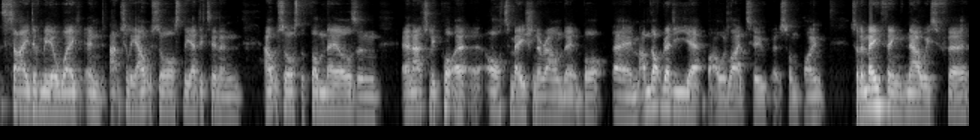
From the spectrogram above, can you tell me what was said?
side of me away and actually outsource the editing and outsource the thumbnails and and actually put a, a automation around it. But um, I'm not ready yet, but I would like to at some point. So the main thing now is for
